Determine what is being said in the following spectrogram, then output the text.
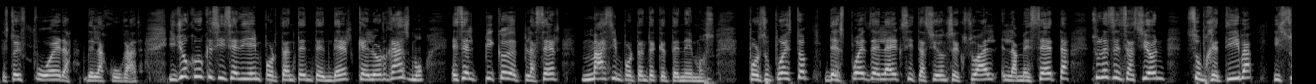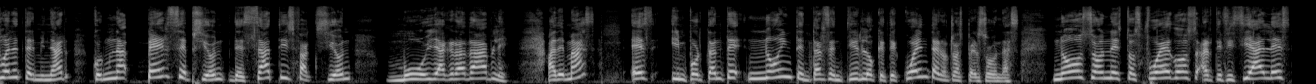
estoy fuera de la jugada. Y yo creo que sí sería importante entender que el orgasmo es el pico de placer más importante que tenemos. Por supuesto, después de la excitación sexual, la meseta, es una sensación subjetiva y suele terminar con una percepción de satisfacción muy agradable. Además, es importante no intentar sentir lo que te cuentan otras personas. No son estos fuegos artificiales,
